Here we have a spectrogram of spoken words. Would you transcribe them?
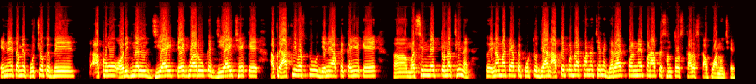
એને તમે પૂછો કે ભાઈ, આપણું ઓરિજિનલ જીઆઈ ટેગ વાળું કે જીઆઈ છે કે આપણે હાથની વસ્તુ જેને આપણે કહીએ કે મશીન મેડ તો નથી ને તો એના માટે આપણે પૂરતું ધ્યાન આપણે પણ રાખવાનું છે અને ગ્રાહક પણ પણ આપણે સંતોષકારક આપવાનું છે.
